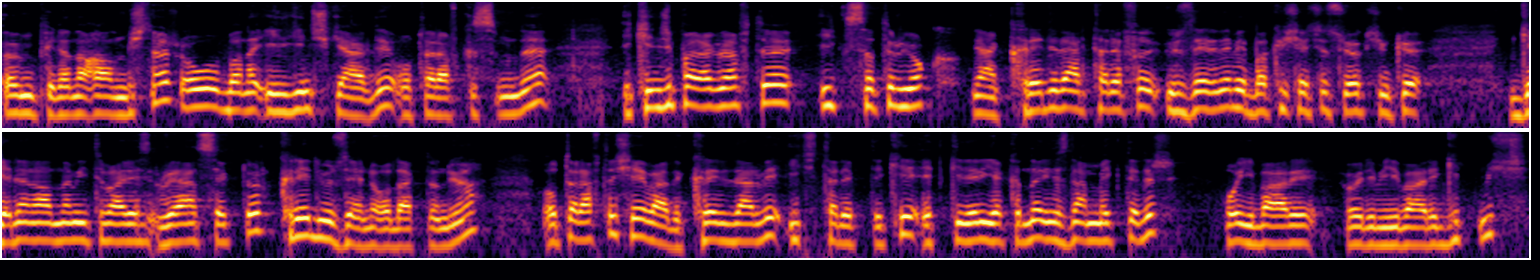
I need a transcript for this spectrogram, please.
ön plana almışlar. O bana ilginç geldi o taraf kısmında. İkinci paragrafta ilk satır yok. Yani krediler tarafı üzerine bir bakış açısı yok. Çünkü genel anlam itibariyle reel sektör kredi üzerine odaklanıyor. O tarafta şey vardı. Krediler ve iç talepteki etkileri yakından izlenmektedir. O ibare öyle bir ibare gitmiş.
